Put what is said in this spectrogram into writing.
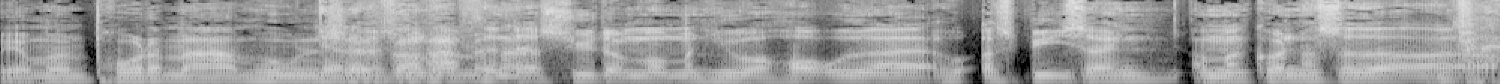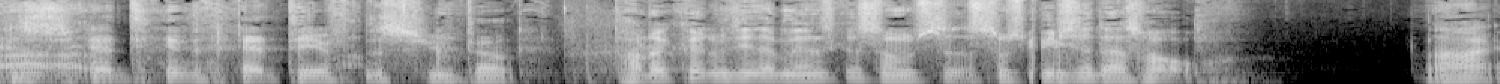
hvor man prutter med armhulen, Ja, så hvis det man har haft den der sygdom, hvor man hiver hår ud af, og spiser, ikke? Og man kun har siddet og... og, har... og det er hvad det er for en sygdom. har du ikke hørt om de der mennesker, som, som spiser deres hår? Nej.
